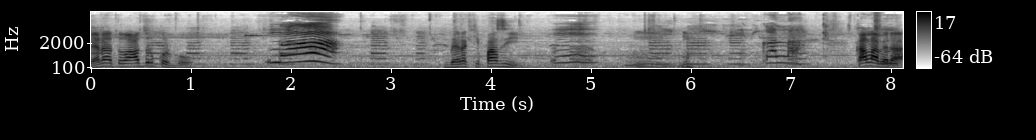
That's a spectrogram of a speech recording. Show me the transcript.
বেড়া তো আদর করব। বেড়া কি পাজি? কালা। বেড়া।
